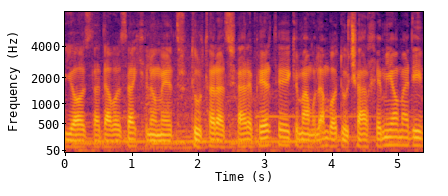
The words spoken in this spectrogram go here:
یازده دوازده کیلومتر دورتر از شهر پرته که معمولا با دوچرخه می آمدیم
